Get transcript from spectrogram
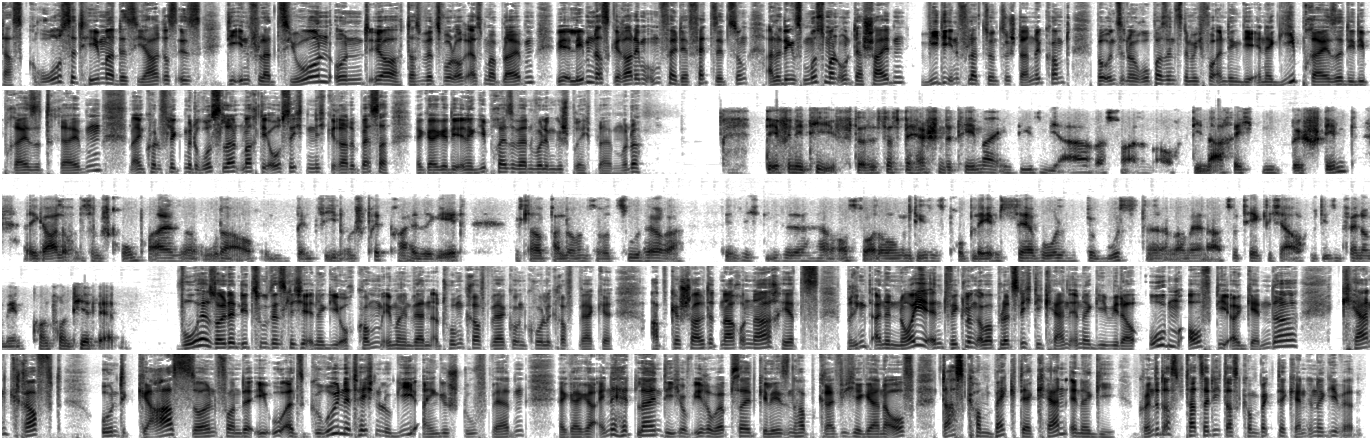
das große Thema des Jahres ist die Inflation und ja, das wird es wohl auch erstmal bleiben. Wir erleben das gerade im Umfeld der FED-Sitzung. Allerdings muss man unterscheiden, wie die Inflation zustande kommt. Bei uns in Europa sind es nämlich vor allen Dingen die Energiepreise, die die Preise treiben. Ein Konflikt mit Russland macht die Aussichten nicht gerade besser. Herr Geiger, die Energiepreise werden wohl im Gespräch bleiben, oder? Definitiv. Das ist das beherrschende Thema in diesem Jahr, was vor allem auch die Nachrichten bestimmt, egal ob es um Strompreise oder auch um Benzin- und Spritpreise geht. Ich glaube, alle unsere Zuhörer sind sich diese Herausforderungen dieses Problems sehr wohl bewusst, äh, weil wir nahezu täglich auch mit diesem Phänomen konfrontiert werden. Woher soll denn die zusätzliche Energie auch kommen? Immerhin werden Atomkraftwerke und Kohlekraftwerke abgeschaltet nach und nach. Jetzt bringt eine neue Entwicklung aber plötzlich die Kernenergie wieder oben auf die Agenda. Kernkraft und Gas sollen von der EU als grüne Technologie eingestuft werden. Herr Geiger, eine Headline, die ich auf Ihrer Website gelesen habe, greife ich hier gerne auf. Das Comeback der Kernenergie. Könnte das tatsächlich das Comeback der Kernenergie werden?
